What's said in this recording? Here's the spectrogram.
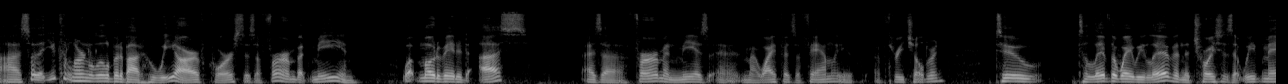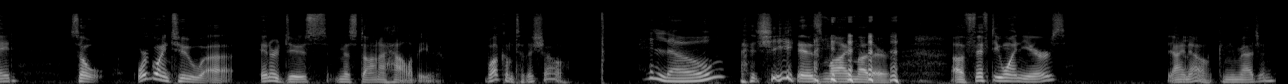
uh, so that you can learn a little bit about who we are, of course, as a firm, but me and what motivated us as a firm and me as uh, my wife as a family of, of three children to to live the way we live and the choices that we've made. So we're going to uh, introduce Miss Donna Halaby. Welcome to the show. Hello. she is my mother of 51 years. Yeah, I know. Can you imagine?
